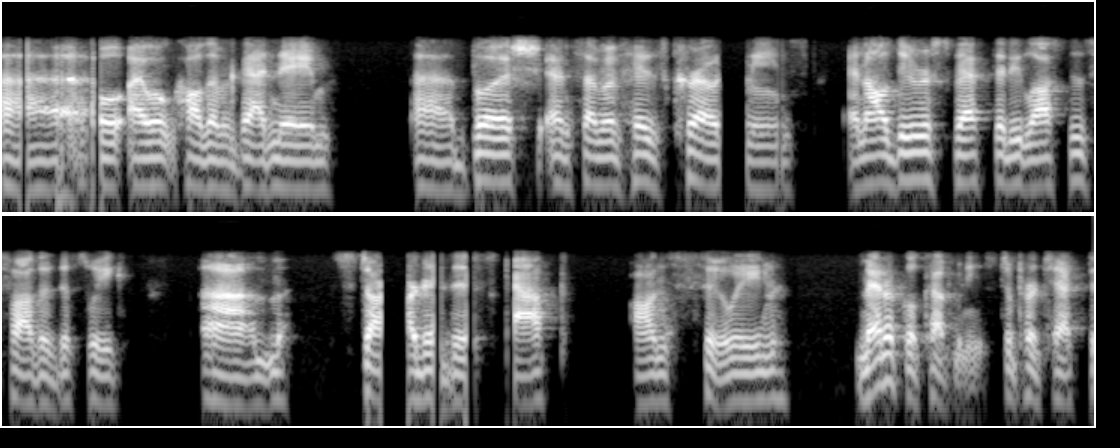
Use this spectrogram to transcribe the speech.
uh, I won't call them a bad name, uh, Bush and some of his cronies, and all due respect that he lost his father this week, um, started this gap on suing medical companies to protect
